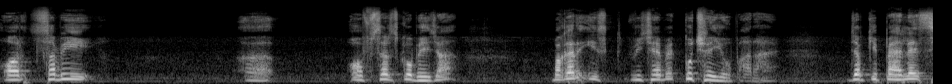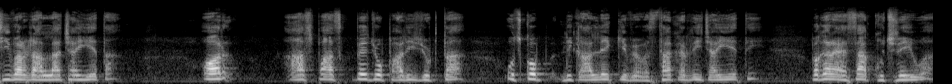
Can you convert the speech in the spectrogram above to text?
और सभी ऑफिसर्स को भेजा, मगर इस विषय में कुछ नहीं हो पा रहा है। जबकि पहले सीवर डालना चाहिए था और आसपास में जो पानी जुटता, उसको निकालने की व्यवस्था करनी चाहिए थी, मगर ऐसा कुछ नहीं हुआ।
